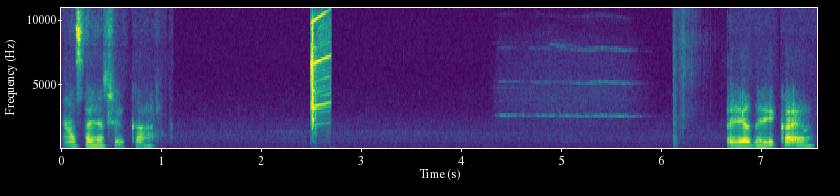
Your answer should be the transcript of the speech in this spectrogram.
그냥 살려줄까? 알려드릴까요?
